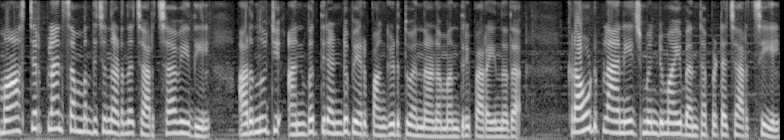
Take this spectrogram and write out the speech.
മാസ്റ്റർ പ്ലാൻ സംബന്ധിച്ച് നടന്ന ചർച്ചാവേദിയിൽ അറുന്നൂറ്റി അൻപത്തിരണ്ട് പേർ പങ്കെടുത്തുവെന്നാണ് മന്ത്രി പറയുന്നത്. ക്രൗഡ് പ്ലാനേജ്മെന്റുമായി ബന്ധപ്പെട്ട ചർച്ചയിൽ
